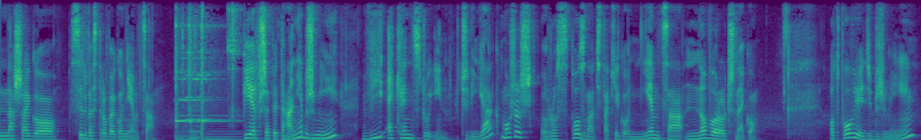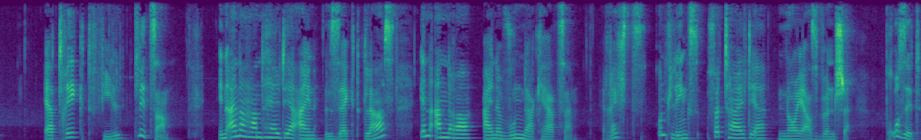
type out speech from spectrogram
naszego sylwestrowego Niemca. Pierwsze pytanie brzmi: Wie erkennst du ihn? Czyli jak możesz rozpoznać takiego Niemca noworocznego? Odpowiedź brzmi: Er trägt viel Glitzer. In einer Hand hält er ein Sektglas, in anderer eine Wunderkerze. Rechts und links verteilt er Neujahrswünsche. Prosit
